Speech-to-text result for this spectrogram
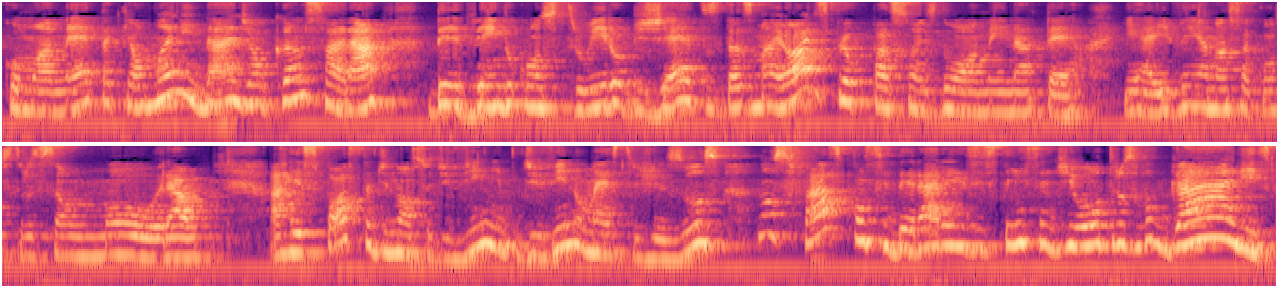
como a meta que a humanidade alcançará devendo construir objetos das maiores preocupações do homem na Terra. E aí vem a nossa construção moral. A resposta de nosso divino, divino Mestre Jesus nos faz considerar a existência de outros lugares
